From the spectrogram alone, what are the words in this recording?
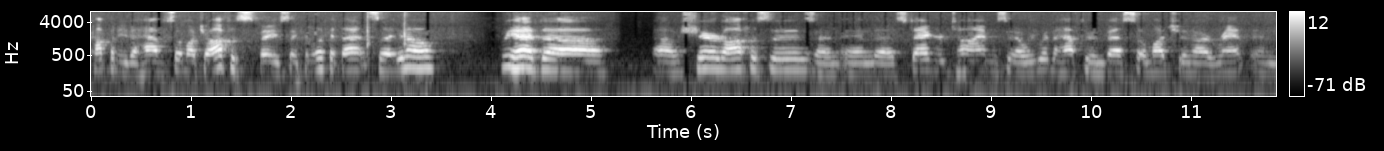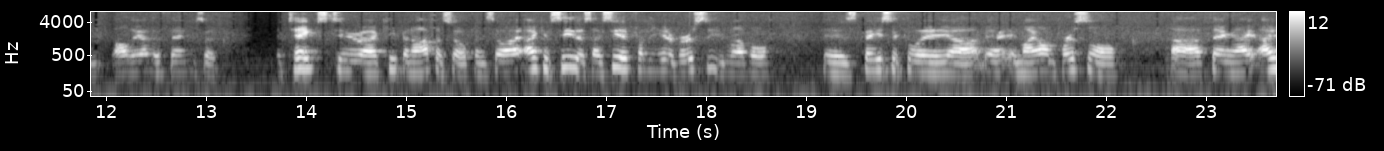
company to have so much office space, they can look at that and say, you know, we had uh, shared offices and, and staggered times, you know, we wouldn't have to invest so much in our rent and all the other things that it takes to uh, keep an office open. So I, I, can see this. I see it from the university level. Is basically uh, in my own personal uh, thing. I, I,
